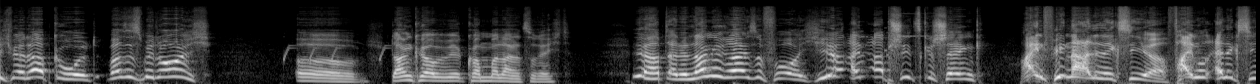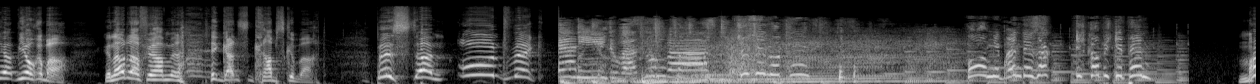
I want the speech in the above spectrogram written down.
Ich werde abgeholt. Was ist mit euch? Äh, danke, aber wir kommen alleine zurecht. Ihr habt eine lange Reise vor euch. Hier ein Abschiedsgeschenk. Ein Final-Elixier, Final Elixier, wie auch immer. Genau dafür haben wir den ganzen Krams gemacht. Bis dann und weg! Ernie, du warst super. Tschüssi, Nutten. Oh, mir brennt der Sack. Ich glaube, ich geh pennen. Mann,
